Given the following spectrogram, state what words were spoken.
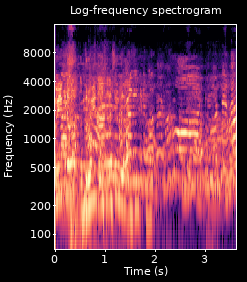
इकडे बघ, ध्रुवी अशी अशी फिरव. मोठे ना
